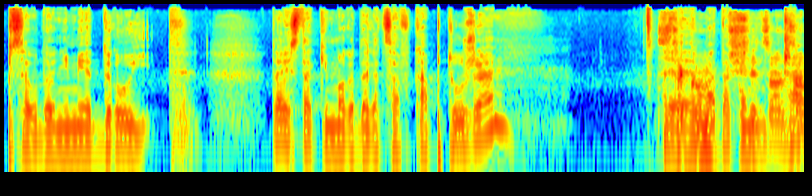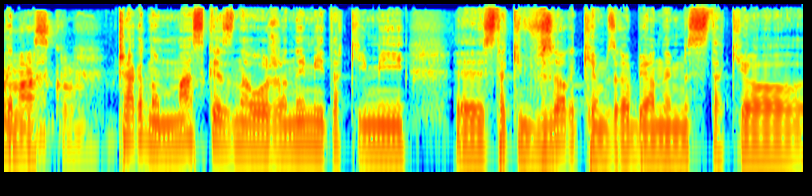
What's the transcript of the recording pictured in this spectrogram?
pseudonimie Druid. To jest taki morderca w kapturze, z taką, ma taką czarną, maską. czarną maskę z nałożonymi takimi, e, z takim wzorkiem zrobionym z takiego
